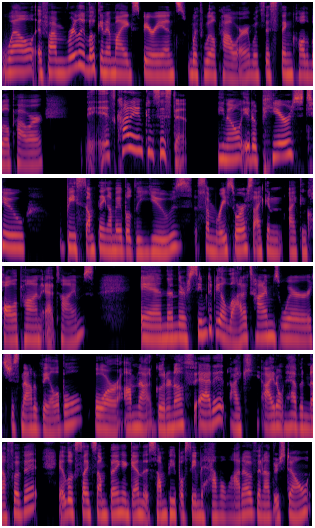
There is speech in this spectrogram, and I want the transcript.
well, if I'm really looking at my experience with willpower, with this thing called willpower, it's kind of inconsistent. You know, it appears to be something I'm able to use, some resource I can I can call upon at times. And then there seem to be a lot of times where it's just not available or I'm not good enough at it. I I don't have enough of it. It looks like something again that some people seem to have a lot of and others don't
